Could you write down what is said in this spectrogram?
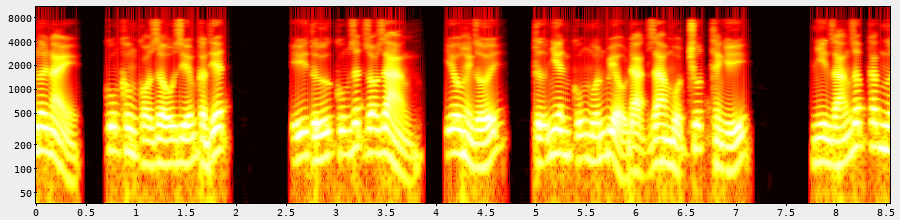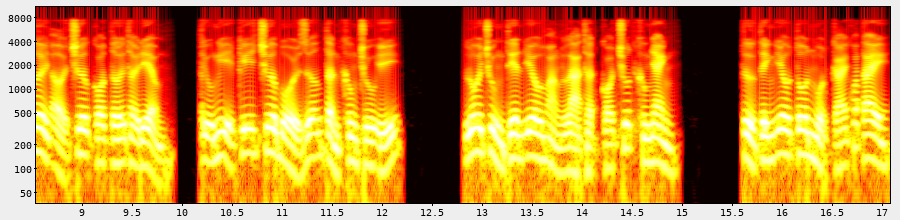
nơi này, cũng không có dấu giếm cần thiết. Ý tứ cũng rất rõ ràng, yêu hành giới, tự nhiên cũng muốn biểu đạt ra một chút thành ý. Nhìn dáng dấp các ngươi ở chưa có tới thời điểm, tiểu nghị kỹ chưa bồi dưỡng tần không chú ý. Lôi trùng thiên yêu hoàng là thật có chút không nhanh. Tử tình yêu tôn một cái khoát tay,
